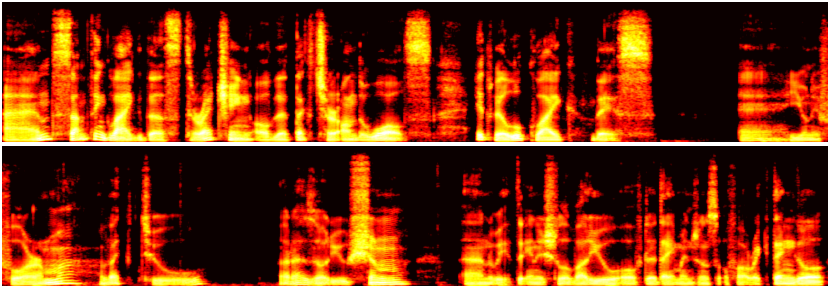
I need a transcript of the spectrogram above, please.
and something like the stretching of the texture on the walls. It will look like this. A uniform vec2 resolution and with the initial value of the dimensions of our rectangle,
